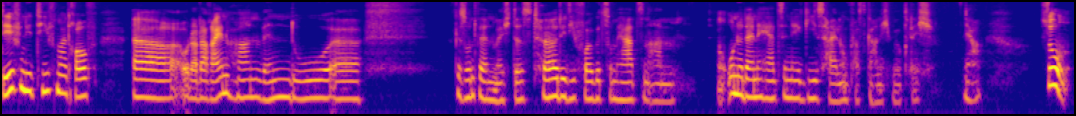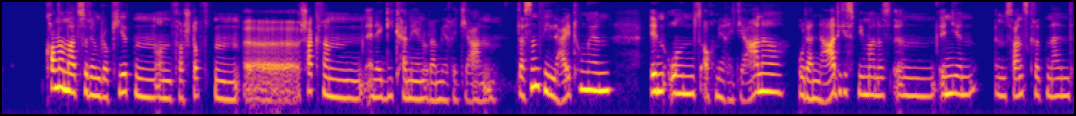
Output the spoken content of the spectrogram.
definitiv mal drauf äh, oder da reinhören, wenn du äh, gesund werden möchtest. Hör dir die Folge zum Herzen an. Ohne deine Herzenergie ist Heilung fast gar nicht möglich. Ja. So, Kommen wir mal zu den blockierten und verstopften äh, Chakren, Energiekanälen oder Meridianen. Das sind wie Leitungen in uns, auch Meridiane oder Nadis, wie man es in Indien im Sanskrit nennt.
